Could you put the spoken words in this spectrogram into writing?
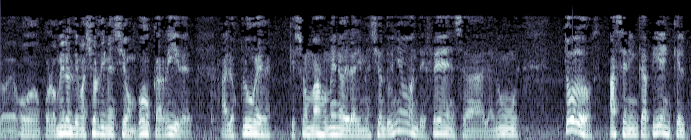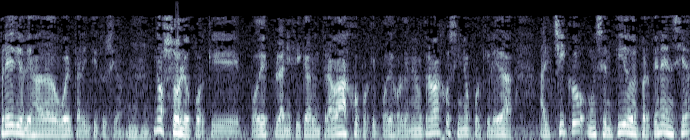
o, o por lo menos el de mayor dimensión, Boca, River, a los clubes que son más o menos de la dimensión de Unión, Defensa, Lanús, todos hacen hincapié en que el predio les ha dado vuelta a la institución. No solo porque podés planificar un trabajo, porque podés ordenar un trabajo, sino porque le da al chico un sentido de pertenencia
